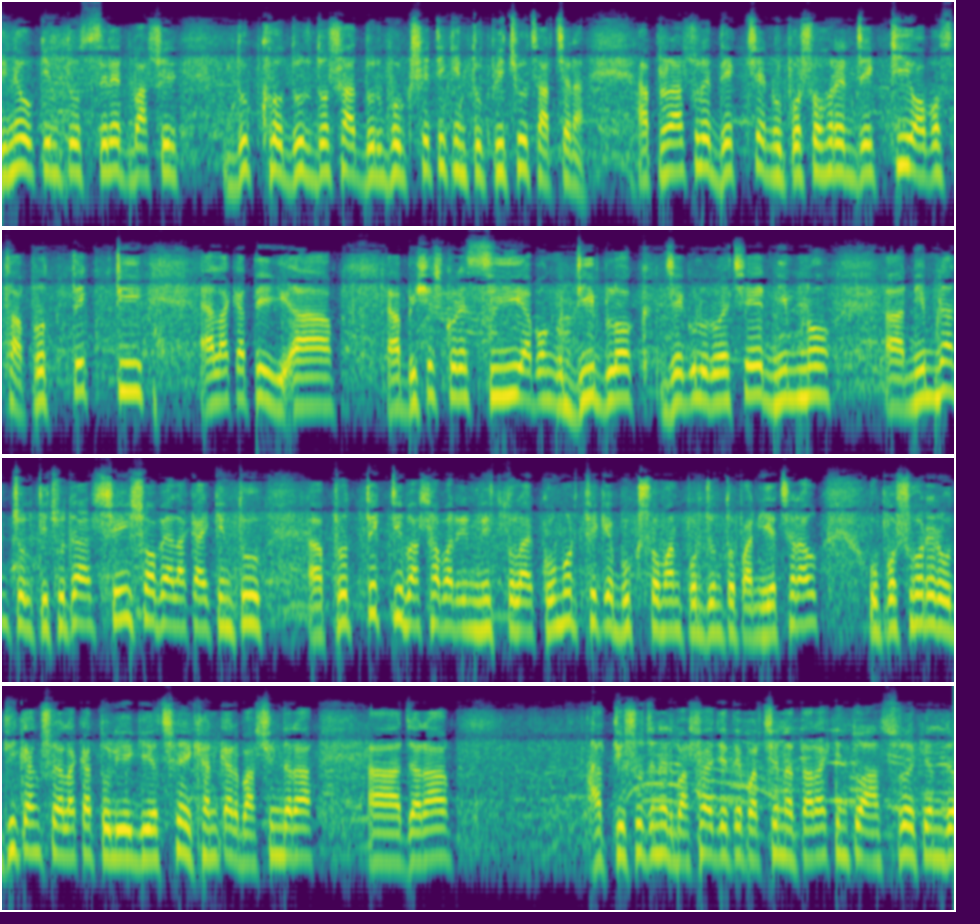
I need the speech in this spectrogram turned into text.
দিনেও কিন্তু সিলেটবাসীর দুঃখ, দুর্দশা, দুর্ভোগ সেটি কিন্তু পিছু ছাড়ছে না। আপনারা আসলে দেখছেন উপশহরের যে কি অবস্থা। প্রত্যেকটি এলাকাতেই বিশেষ করে সি এবং ডি ব্লক যেগুলো রয়েছে, নিম্ন নিম্নাঞ্চল কিছুটা, সেই সব এলাকায় কিন্তু প্রত্যেকটি বাসাবাড়ির নিচতলায় কোমর থেকে বুক সমান পর্যন্ত পানি। এছাড়াও উপশহরের অধিকাংশ এলাকা তলিয়ে গিয়েছে। এখানকার বাসিন্দারা যারা আত্মীয় স্বজনের বাসায় যেতে পারছে না, তারা কিন্তু আশ্রয় কেন্দ্রে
